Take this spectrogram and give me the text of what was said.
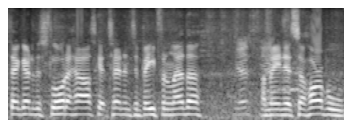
they go to the slaughterhouse, get turned into beef and leather. I mean, it's a horrible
